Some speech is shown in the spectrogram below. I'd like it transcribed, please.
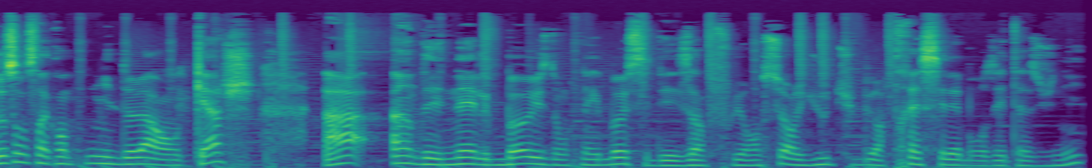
250 000 dollars en cash à un des Nail Boys. Donc Nail Boys, c'est des influenceurs, youtubeurs très célèbres aux États-Unis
